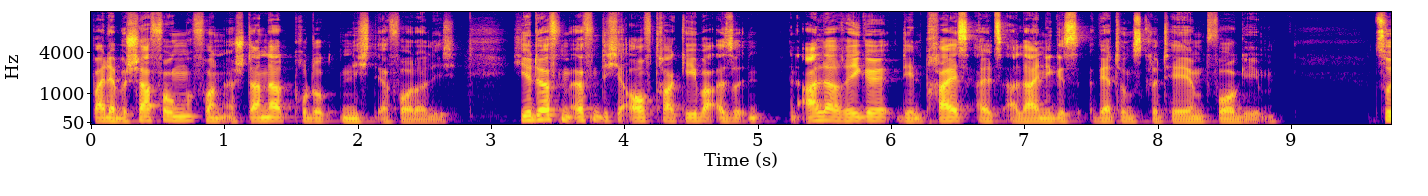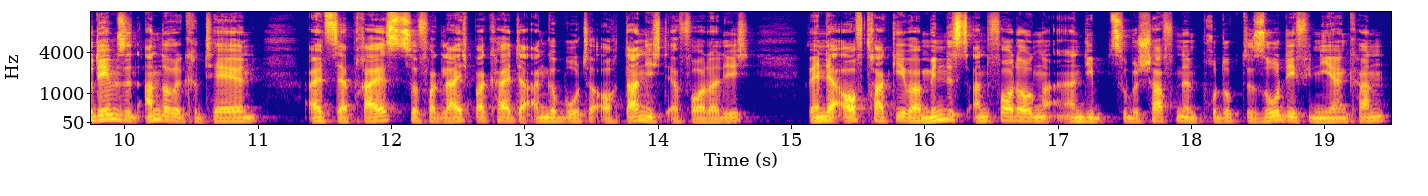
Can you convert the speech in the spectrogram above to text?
bei der Beschaffung von Standardprodukten nicht erforderlich. Hier dürfen öffentliche Auftraggeber also in aller Regel den Preis als alleiniges Wertungskriterium vorgeben. Zudem sind andere Kriterien als der Preis zur Vergleichbarkeit der Angebote auch dann nicht erforderlich, wenn der Auftraggeber Mindestanforderungen an die zu beschaffenden Produkte so definieren kann,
